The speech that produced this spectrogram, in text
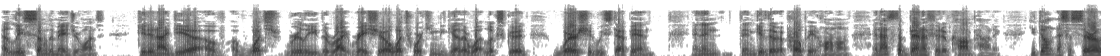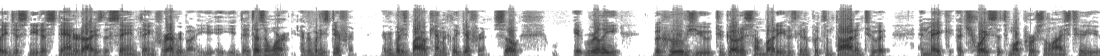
at least some of the major ones, get an idea of, of what's really the right ratio, what's working together, what looks good, where should we step in, and then, then give the appropriate hormone. And that's the benefit of compounding. You don't necessarily just need to standardize the same thing for everybody. It, it doesn't work. Everybody's different. Everybody's biochemically different. So it really behooves you to go to somebody who's going to put some thought into it and make a choice that's more personalized to you.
